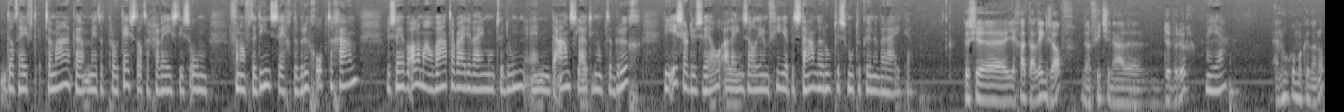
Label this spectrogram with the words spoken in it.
dat heeft te maken met het protest dat er geweest is om vanaf de dienstweg de brug op te gaan. Dus we hebben allemaal water bij de wijn moeten doen. En de aansluiting op de brug, die is er dus wel. Alleen zal je hem via bestaande routes moeten kunnen bereiken. Dus je, je gaat daar linksaf. Dan fiets je naar de, de brug. Ja. En hoe kom ik er dan op?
